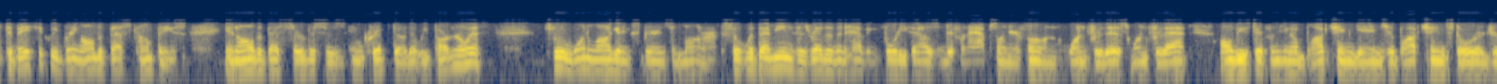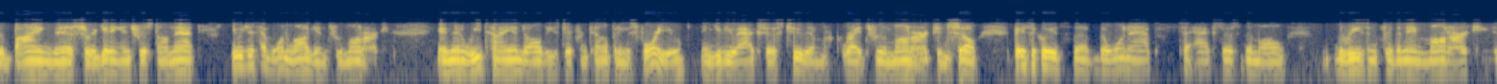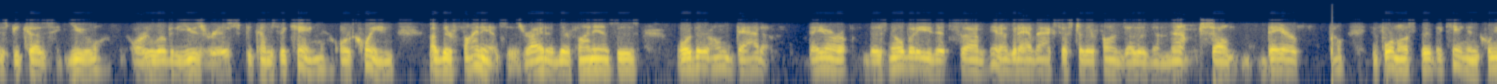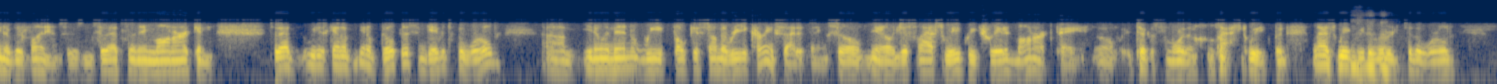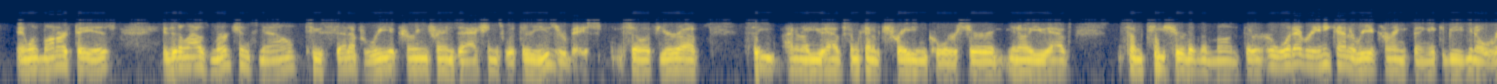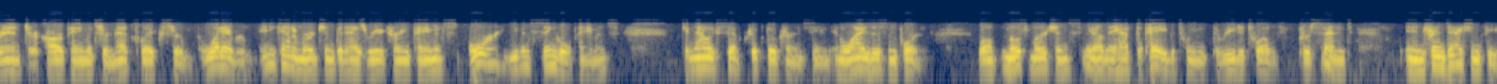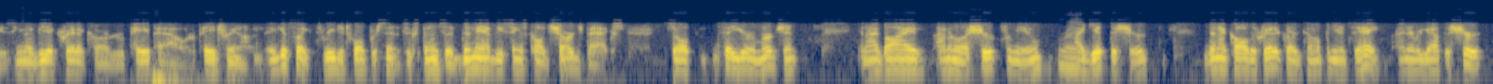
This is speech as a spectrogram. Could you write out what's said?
to basically bring all the best companies and all the best services in crypto that we partner with through one login experience in Monarch. So what that means is rather than having 40,000 different apps on your phone, one for this, one for that, all these different, you know, blockchain games or blockchain storage or buying this or getting interest on that, you would just have one login through Monarch. And then we tie into all these different companies for you and give you access to them right through Monarch. And so basically it's the, the one app to access them all. The reason for the name Monarch is because you or whoever the user is becomes the king or queen of their finances, right? Of their finances or their own data. They are, there's nobody that's, um, you know, going to have access to their funds other than them. So they are and foremost the, the king and queen of their finances. And so that's the name Monarch. And so that we just kind of, you know, built this and gave it to the world. Um, you know, and then we focused on the reoccurring side of things. So, you know, just last week we created Monarch Pay. Well, it took us more than last week, but last week we delivered it to the world. And what Monarch Pay is, is it allows merchants now to set up reoccurring transactions with their user base. So if you're a, say, I don't know, you have some kind of trading course or, you know, you have some t-shirt of the month or, or whatever, any kind of reoccurring thing. It could be, you know, rent or car payments or Netflix or whatever. Any kind of merchant that has reoccurring payments or even single payments can now accept cryptocurrency. And why is this important? Well, most merchants, you know, they have to pay between 3 to 12 percent in transaction fees, you know, via credit card or PayPal or Patreon. It gets like 3 to 12%. It's expensive. Then they have these things called chargebacks. So say you're a merchant and I buy, I don't know, a shirt from you. Right. I get the shirt. Then I call the credit card company and say, hey, I never got the shirt.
